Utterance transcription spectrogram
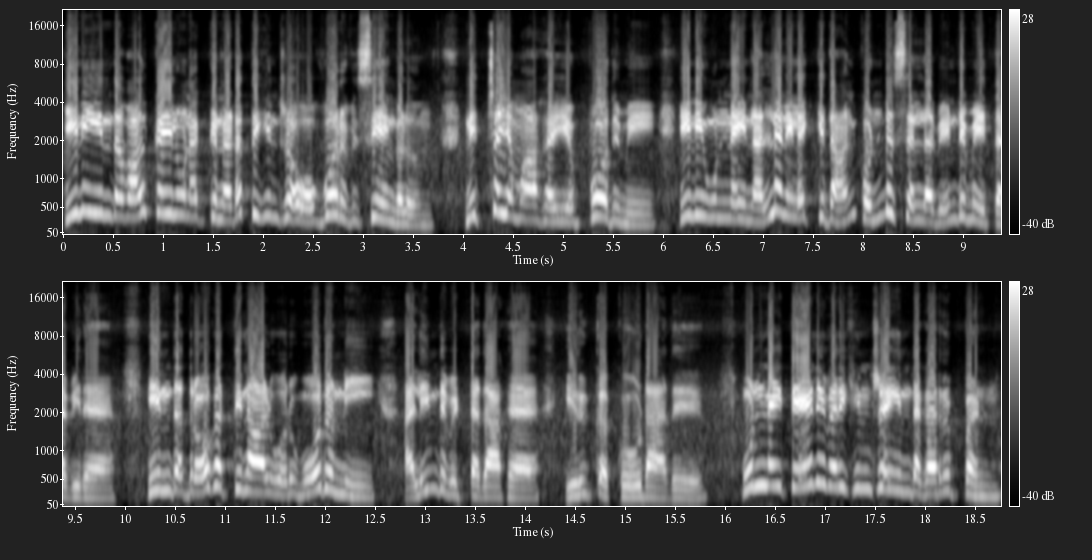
இனி இந்த வாழ்க்கையில் உனக்கு நடத்துகின்ற ஒவ்வொரு விஷயங்களும் நிச்சயமாக எப்போதுமே இனி உன்னை நல்ல நிலைக்கு தான் கொண்டு செல்ல வேண்டுமே தவிர இந்த துரோகத்தினால் ஒருபோதும் நீ அழிந்து விட்டதாக இருக்கக்கூடாது. உன்னை தேடி வருகின்ற இந்த கருப்பன்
